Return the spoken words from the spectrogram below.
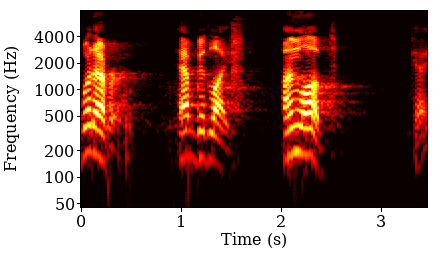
whatever, have a good life. Unloved. Okay?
